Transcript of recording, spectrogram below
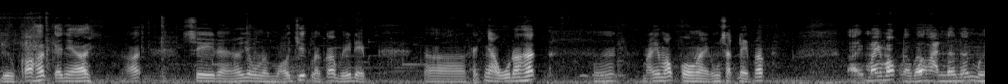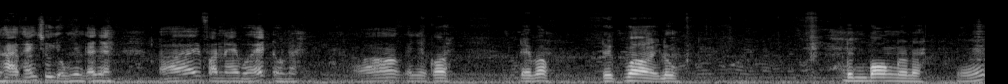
đều có hết cả nhà ơi. Đấy. xe này nói chung là mỗi chiếc là có vẻ đẹp à, khác nhau của nó hết. Ừ. máy móc con này cũng sạch đẹp lắm. Đấy, máy móc là bảo hành lên đến 12 tháng sử dụng nha cả nhà. Đấy, phần ABS đồ này. Đó cả nhà coi. Đẹp không? Tuyệt vời luôn. Đinh bon rồi nè. Ừ.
